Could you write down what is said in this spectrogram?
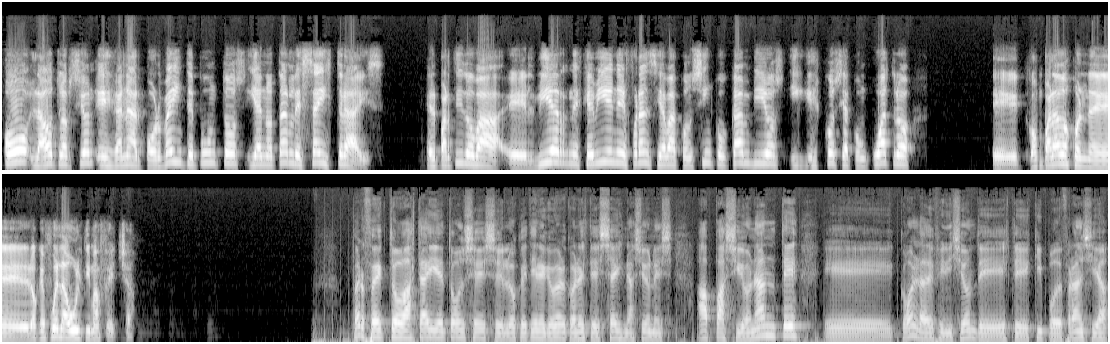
O la otra opción es ganar por 20 puntos y anotarle 6 tries. El partido va el viernes que viene, Francia va con 5 cambios y Escocia con 4 eh, comparados con eh, lo que fue la última fecha. Perfecto, hasta ahí entonces eh, lo que tiene que ver con este Seis Naciones apasionante, con la definición de este equipo de Francia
